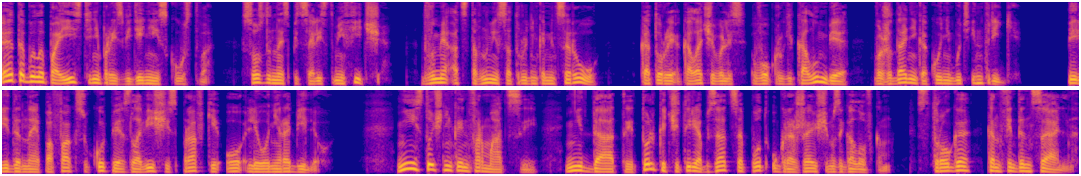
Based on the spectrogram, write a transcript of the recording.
Это было поистине произведение искусства, созданное специалистами Фитча, двумя отставными сотрудниками ЦРУ, которые околачивались в округе Колумбия в ожидании какой-нибудь интриги. Переданная по факсу копия зловещей справки о Леоне Рабилио. Ни источника информации, ни даты, только четыре абзаца под угрожающим заголовком. Строго конфиденциально.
